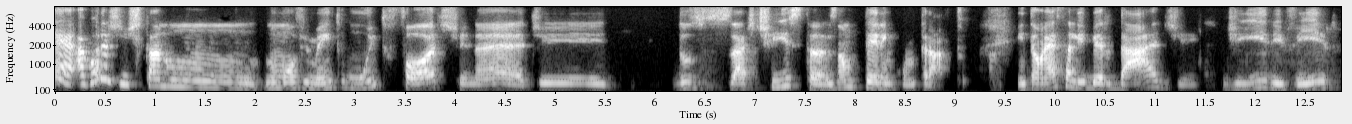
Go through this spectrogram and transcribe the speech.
É, agora a gente está num, num movimento muito forte, né, de dos artistas não terem contrato. Então essa liberdade de ir e vir,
